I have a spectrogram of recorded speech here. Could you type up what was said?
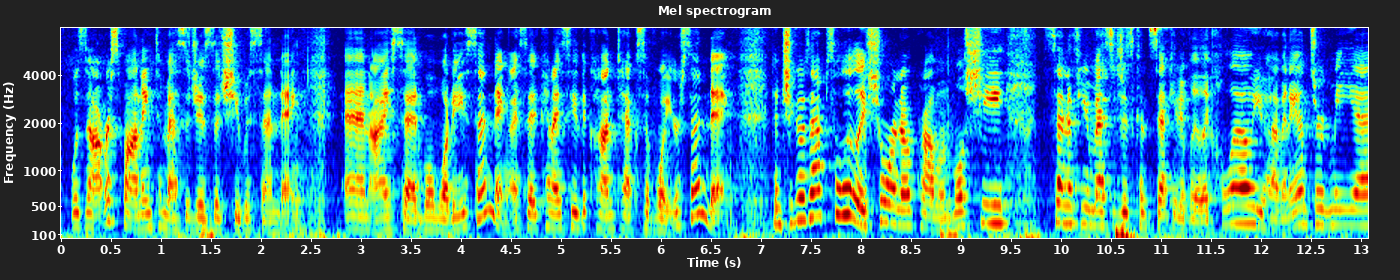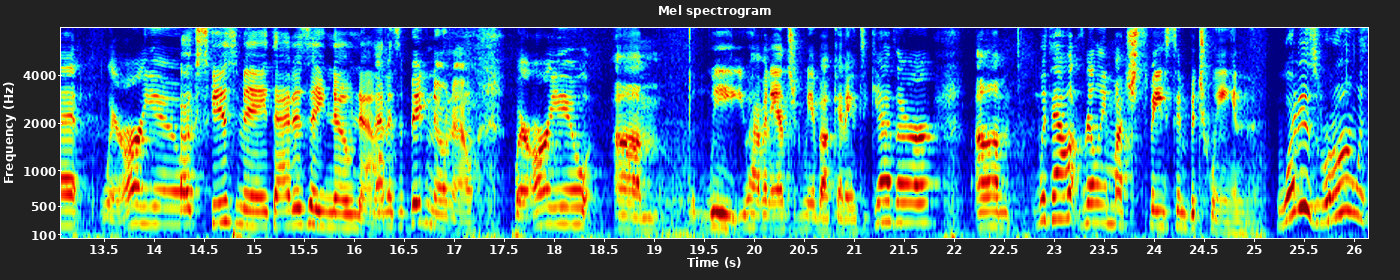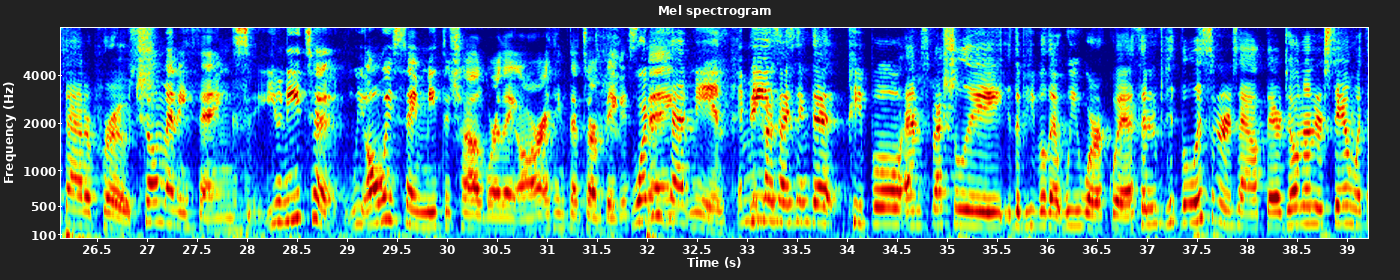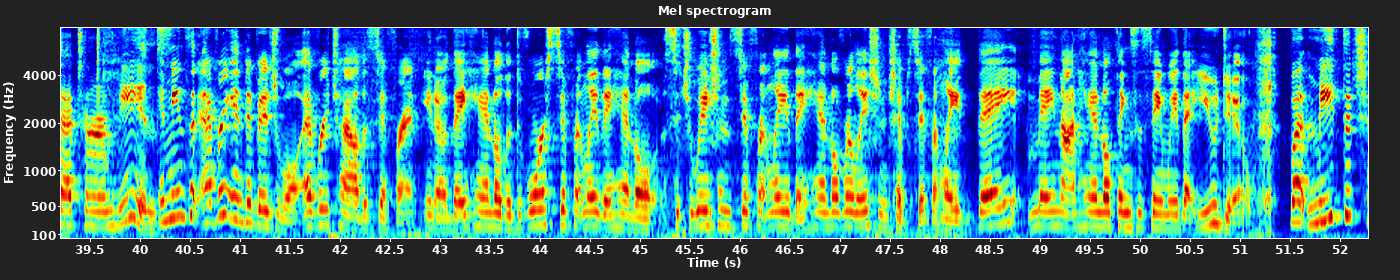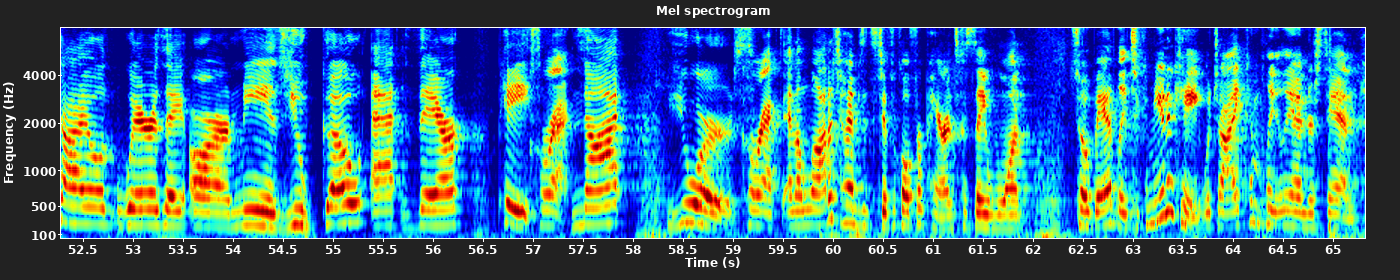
was not responding to messages that she was sending. And I said, Well, what are you sending? I said, Can I see the context of what you're sending? And she goes, Absolutely, sure, no problem. Well, she sent a few messages consecutively, like, Hello, you haven't answered me yet. Where are you? Excuse me, that is a no no. That is a big no no. Where are you? Um, we you haven't answered me about getting together um, without really much space in between. What is wrong with that approach? So many things. You need to. We always say meet the child where they are. I think that's our biggest. What does that mean? It because I think that people, and especially the people that we work with, and the listeners out there, don't understand what that term means. It means that every individual, every child is different. You know, they handle the divorce differently, they handle situations differently, they handle relationships differently. They may not handle things the same way that you do. But meet the child where they are means you go at their pace. Correct. Not yours. Correct. And a lot of times it's difficult for parents because they want so badly to communicate, which I completely understand.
